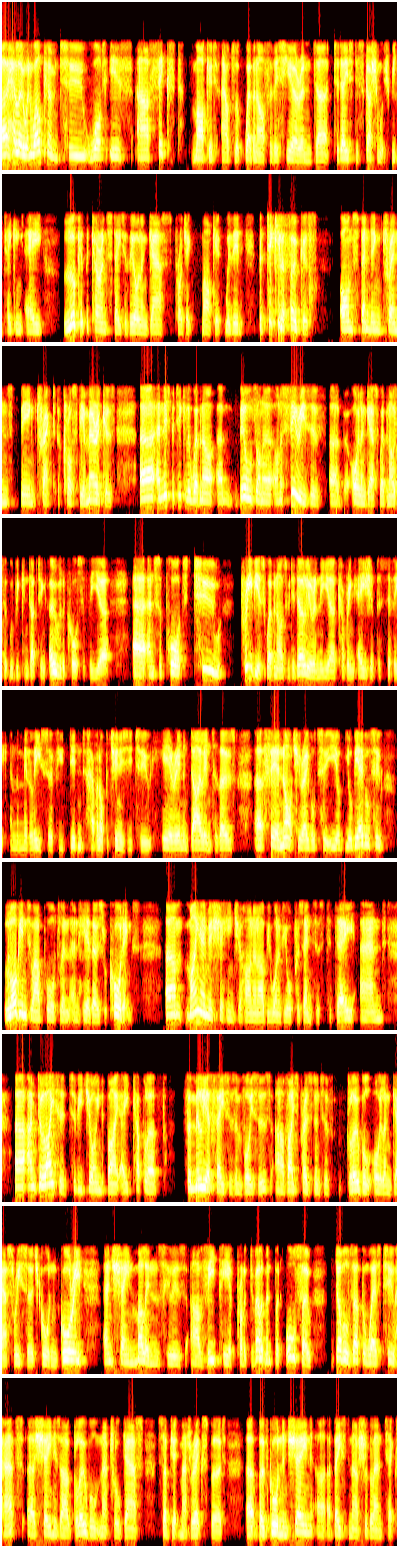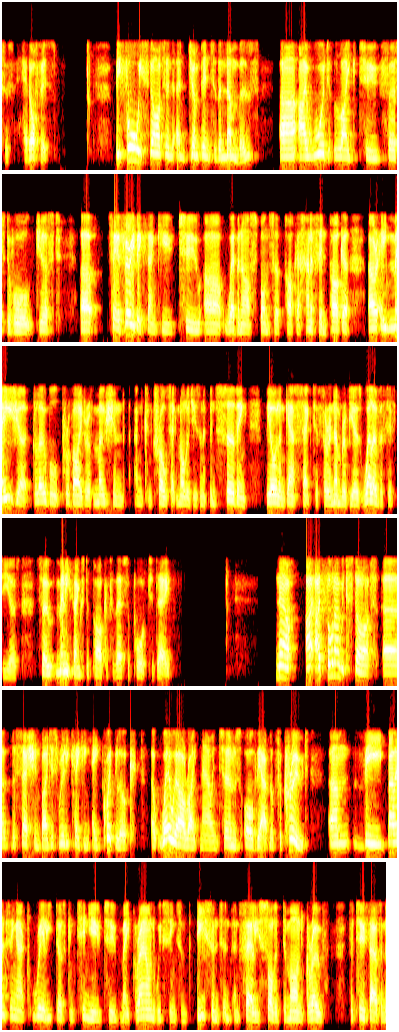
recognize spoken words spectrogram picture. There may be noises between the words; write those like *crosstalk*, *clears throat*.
Hello, and welcome to what is our sixth market outlook webinar for this year. And uh, today's discussion, which will be taking a look at the current state of the oil and gas project market with a particular focus on spending trends being tracked across the Americas. Uh, and this particular webinar builds on a series of oil and gas webinars that we'll be conducting over the course of the year, and supports two previous webinars we did earlier in the year covering Asia Pacific and the Middle East. So if you didn't have an opportunity to hear in and dial into those, uh, fear not, you'll be able to log into our portal and hear those recordings. Um, my name is Shaheen Shahan, and I'll be one of your presenters today. And uh, I'm delighted to be joined by a couple of familiar faces and voices, our Vice President of Global Oil and Gas Research, Gordon Gorey, and Shane Mullins, who is our VP of Product Development, but also doubles up and wears two hats. Uh, Shane is our global natural gas subject matter expert. Uh, Both Gordon and Shane are based in our Sugar Land, Texas head office. Before we start and and jump into the numbers, uh, I would like to, first of all, just say a very big thank you to our webinar sponsor, Parker Hannifin. Parker are a major global provider of motion and control technologies and have been serving the oil and gas sector for a number of years, well over 50 years. So many thanks to Parker for their support today. Now, I thought I would start uh, the session by just really taking a quick look at where we are right now in terms of the outlook for crude. Um, the Balancing Act really does continue to make ground. We've seen some decent and, and fairly solid demand growth for 2018,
